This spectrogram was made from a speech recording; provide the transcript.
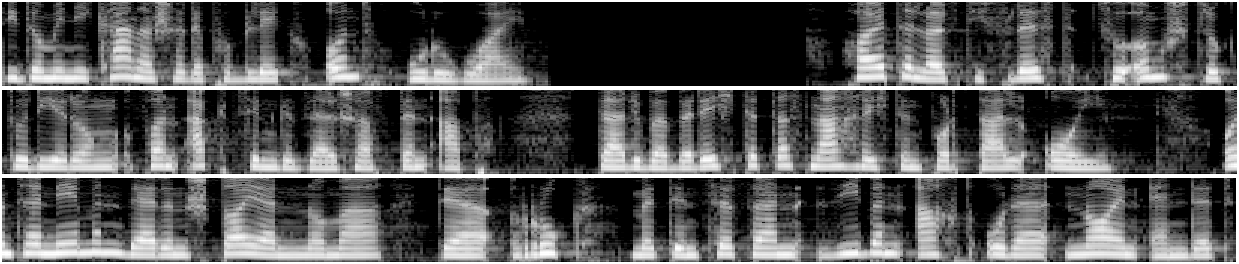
die Dominikanische Republik und Uruguay. Heute läuft die Frist zur Umstrukturierung von Aktiengesellschaften ab. Darüber berichtet das Nachrichtenportal OI. Unternehmen, deren Steuernummer der RUK mit den Ziffern 7, 8 oder 9 endet,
